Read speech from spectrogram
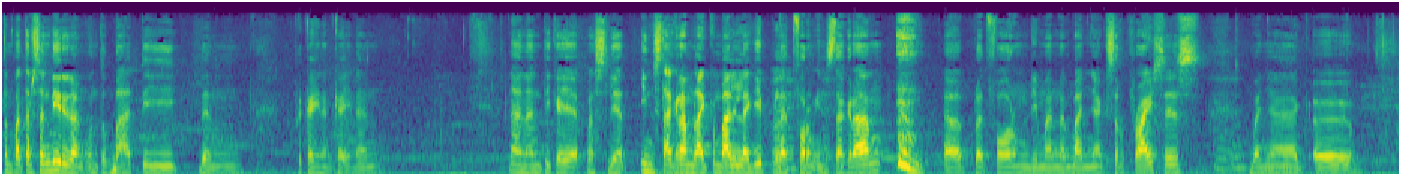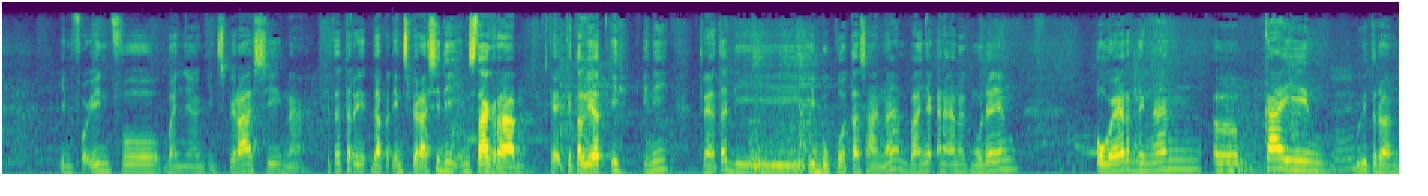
tempat tersendiri dan untuk batik dan perkainan-kainan. Nah nanti kayak pas lihat Instagram lagi kembali lagi platform Instagram, eh, platform di mana banyak surprises, banyak eh, info-info, banyak inspirasi. Nah kita ter- dapat inspirasi di Instagram. Kayak kita lihat, ih ini ternyata di ibu kota sana banyak anak-anak muda yang aware dengan eh, kain, begitu dong.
